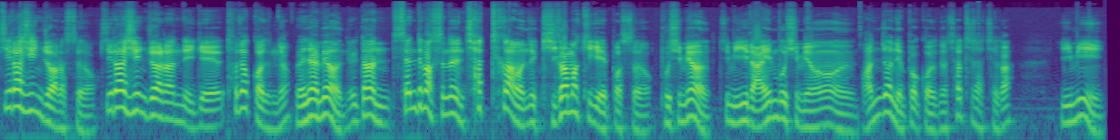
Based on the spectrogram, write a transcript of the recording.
찌라시인 줄 알았어요. 찌라시인 줄 알았는데 이게 터졌거든요. 왜냐면 일단 샌드박스는 차트가 완전 기가 막히게 예뻤어요. 보시면 지금 이 라인 보시면 완전 예뻤거든요. 차트 자체가 이미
